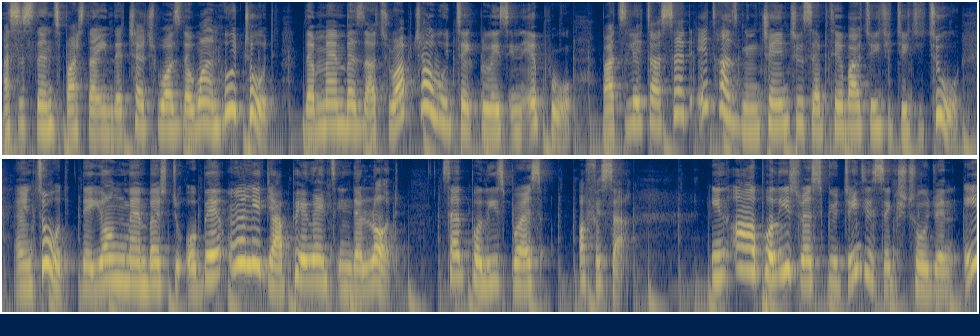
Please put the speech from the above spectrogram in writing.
assistant pastor in the church, was the one who told the members that rapture would take place in April, but later said it has been changed to September 2022 and told the young members to obey only their parents in the Lord said police press officer. In all, police rescued 26 children, 8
